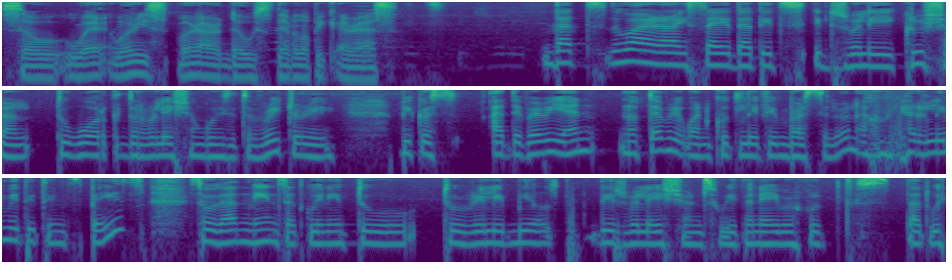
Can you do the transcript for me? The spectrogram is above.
so where where is where are those developing areas? That's where I say that it's it's really crucial to work the relation with the territory because at the very end, not everyone could live in Barcelona. We are limited in space. So that means that we need to, to really build these relations with the neighborhoods that we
